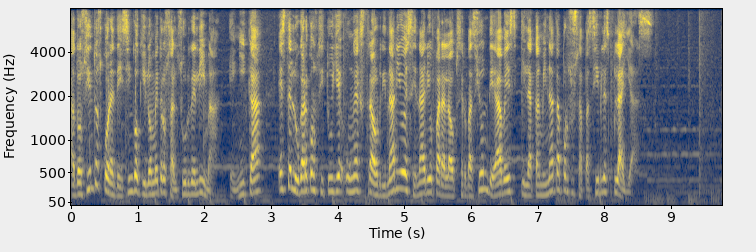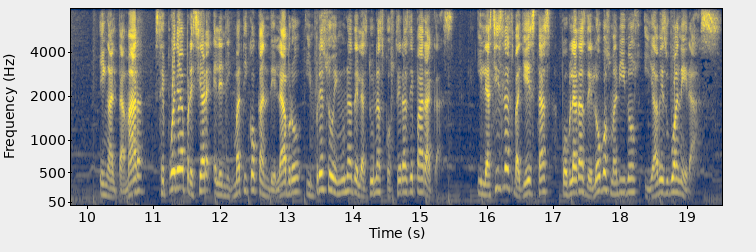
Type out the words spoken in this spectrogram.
A 245 kilómetros al sur de Lima, en Ica, este lugar constituye un extraordinario escenario para la observación de aves y la caminata por sus apacibles playas. En alta mar se puede apreciar el enigmático candelabro impreso en una de las dunas costeras de Paracas, y las Islas Ballestas pobladas de lobos marinos y aves guaneras.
